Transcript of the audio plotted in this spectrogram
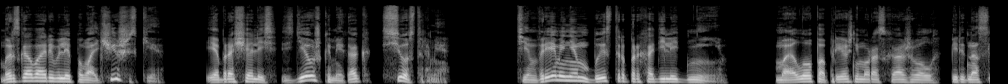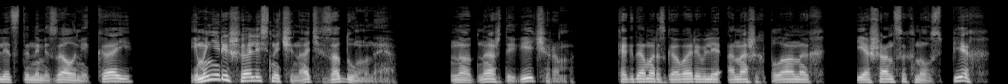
Мы разговаривали по-мальчишески и обращались с девушками как с сестрами. Тем временем быстро проходили дни. Майло по-прежнему расхаживал перед наследственными залами Кай, и мы не решались начинать задуманное. Но однажды вечером, когда мы разговаривали о наших планах и о шансах на успех,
